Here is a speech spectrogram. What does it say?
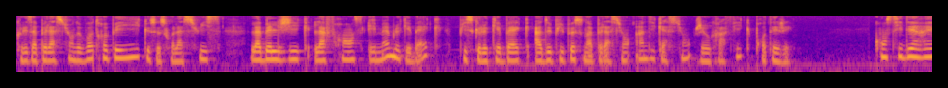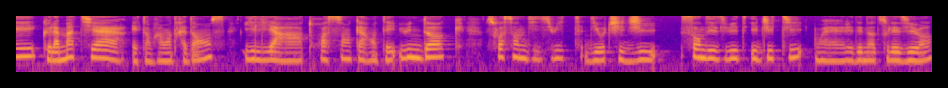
que les appellations de votre pays, que ce soit la Suisse, la Belgique, la France et même le Québec, puisque le Québec a depuis peu son appellation indication géographique protégée. Considérez que la matière étant vraiment très dense, il y a 341 DOC, 78 DOCG, 118 IGT. Ouais, j'ai des notes sous les yeux. Hein.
